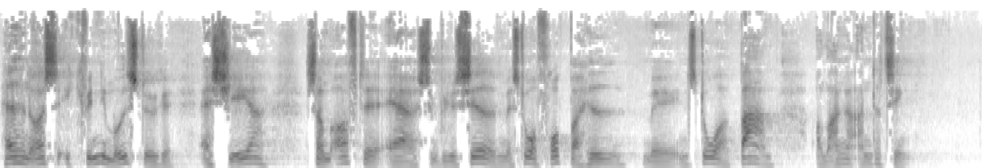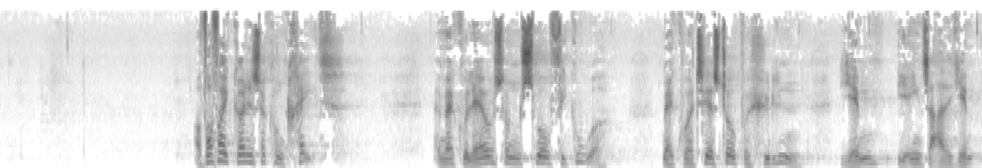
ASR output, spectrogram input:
havde han også et kvindeligt modstykke af Shea, som ofte er symboliseret med stor frugtbarhed, med en stor barm og mange andre ting. Og hvorfor ikke gøre det så konkret, at man kunne lave sådan nogle små figurer, man kunne have til at stå på hylden hjemme i ens eget hjem.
